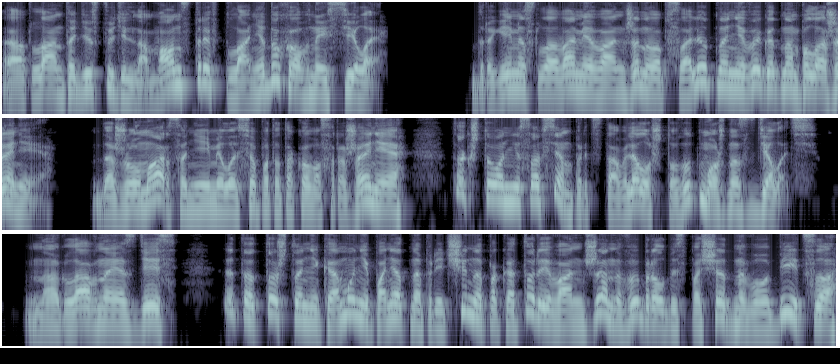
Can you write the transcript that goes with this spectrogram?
Атланты действительно монстры в плане духовной силы. Другими словами, Ван Джен в абсолютно невыгодном положении. Даже у Марса не имелось опыта такого сражения, так что он не совсем представлял, что тут можно сделать. Но главное здесь — это то, что никому непонятна причина, по которой Ван Джен выбрал беспощадного убийцу.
